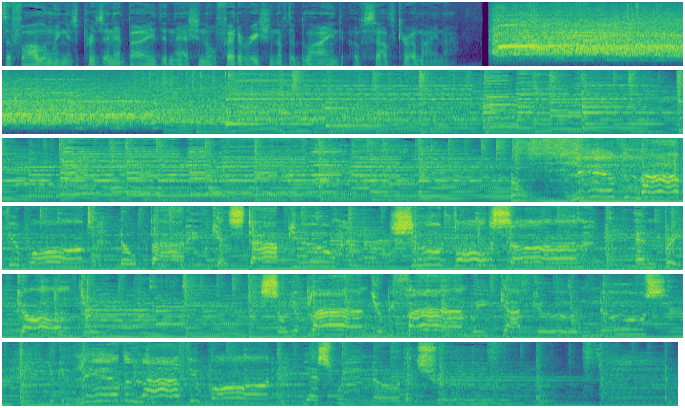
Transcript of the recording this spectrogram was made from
The following is presented by the National Federation of the Blind of South Carolina. Yes, we know the truth.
